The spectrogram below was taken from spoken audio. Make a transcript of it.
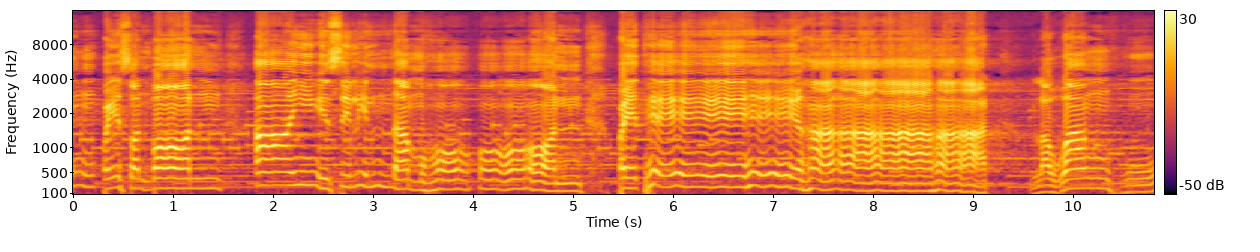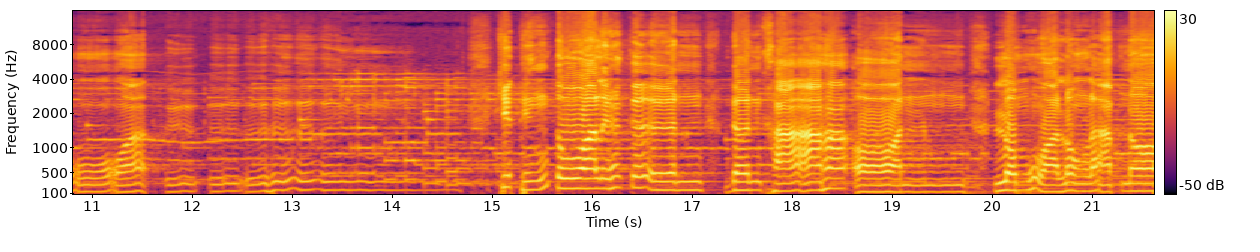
งไปซ่อนบอนอายสิลินนำหอน ไปเทหาด ระวังหัวคิดถึงตัวเหลือเกิน เดินขาอ่อน ลมหัวลงหลับนอ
